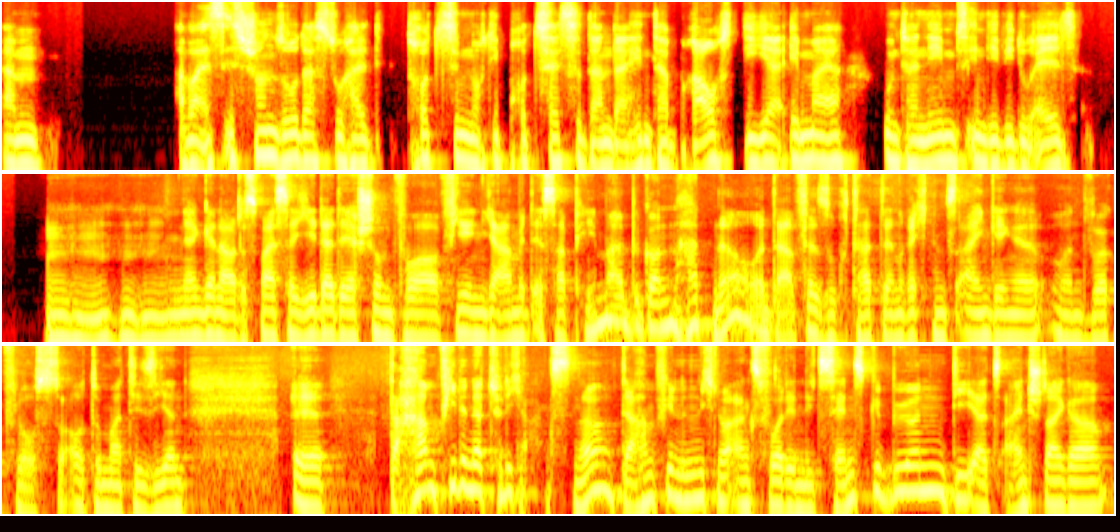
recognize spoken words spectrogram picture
Ähm, aber es ist schon so, dass du halt trotzdem noch die Prozesse dann dahinter brauchst, die ja immer unternehmensindividuell sind. Mhm, mhm. Ja, genau. Das weiß ja jeder, der schon vor vielen Jahren mit SAP mal begonnen hat ne? und da versucht hat, dann Rechnungseingänge und Workflows zu automatisieren. Äh, da haben viele natürlich Angst. Ne? Da haben viele nicht nur Angst vor den Lizenzgebühren, die als Einsteiger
